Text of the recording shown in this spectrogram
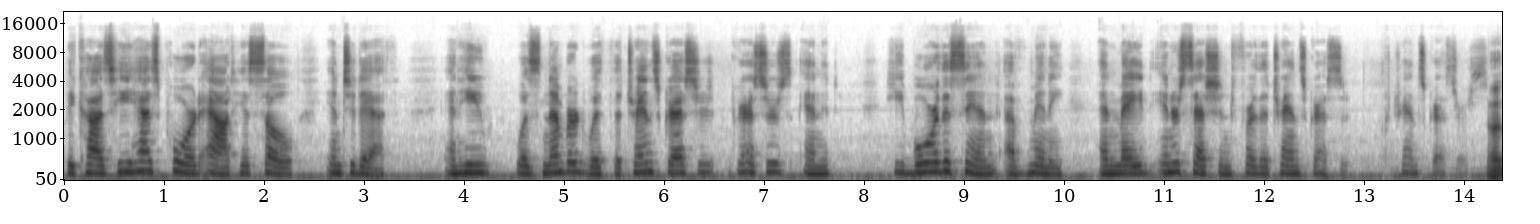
because he has poured out his soul into death, and he was numbered with the transgressors, and he bore the sin of many, and made intercession for the transgressors transgressors. Uh,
